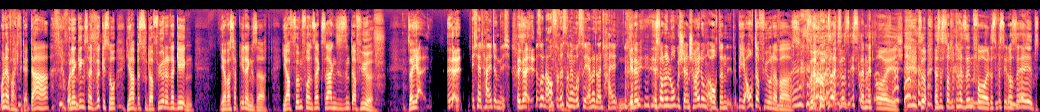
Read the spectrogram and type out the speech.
Und dann war ich wieder da. Und dann ging es halt wirklich so, ja, bist du dafür oder dagegen? Ja, was habt ihr denn gesagt? Ja, fünf von sechs sagen, sie sind dafür. Sag, ja, ich enthalte mich. So ein Aufriss und dann musst du dich einfach nur enthalten. Ja, das ist doch eine logische Entscheidung auch. Dann bin ich auch dafür oder was? So, was ist denn mit euch? So, das ist doch total sinnvoll. Das wisst ihr doch selbst.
